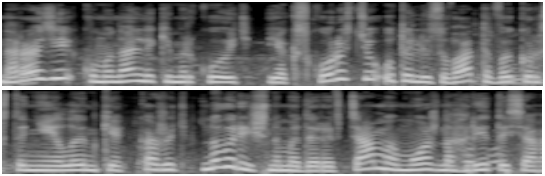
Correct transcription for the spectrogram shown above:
Наразі комунальники міркують, як з користю утилізувати використані ялинки. Кажуть, новорічними деревцями можна грітися.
